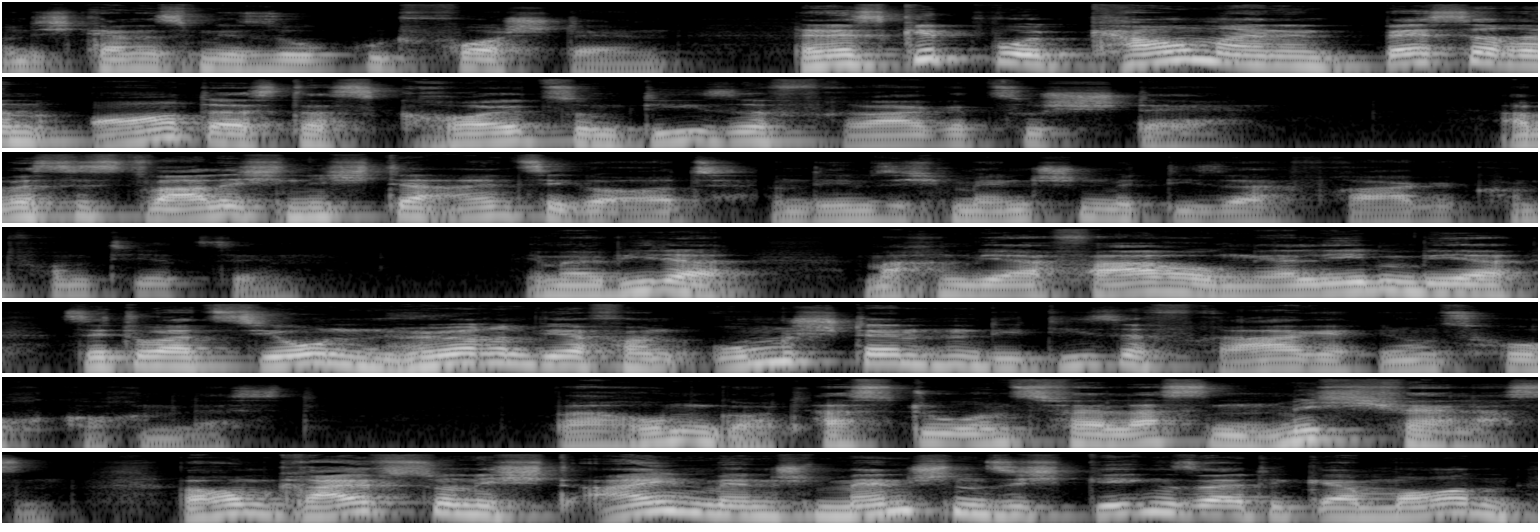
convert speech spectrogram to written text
Und ich kann es mir so gut vorstellen, denn es gibt wohl kaum einen besseren Ort als das Kreuz, um diese Frage zu stellen. Aber es ist wahrlich nicht der einzige Ort, an dem sich Menschen mit dieser Frage konfrontiert sehen. Immer wieder machen wir Erfahrungen, erleben wir Situationen, hören wir von Umständen, die diese Frage in uns hochkochen lässt. Warum, Gott, hast du uns verlassen, mich verlassen? Warum greifst du nicht ein, Menschen, Menschen sich gegenseitig ermorden,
